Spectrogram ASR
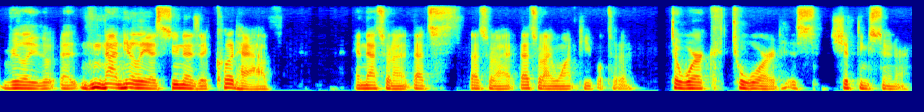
really, uh, not nearly as soon as it could have. And that's what I, that's, that's what I, that's what I want people to, to work toward is shifting sooner.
